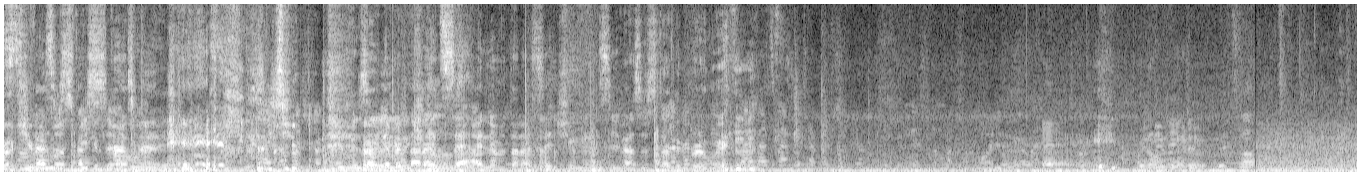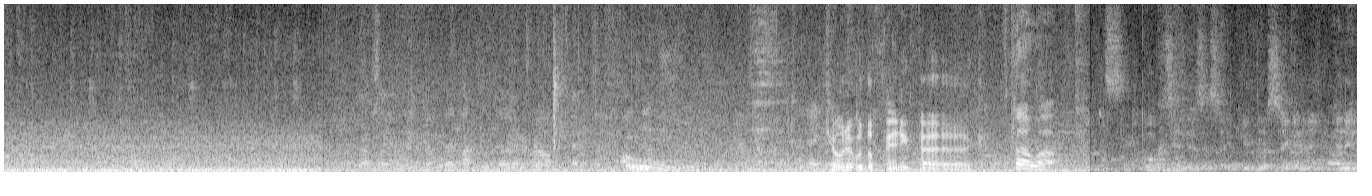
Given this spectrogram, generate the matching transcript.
Truman must be so tired. Truman's Bro, I never thought I'd say. himself. I never thought I'd say Truman and Seabass are stuck in Berlin. Oh. Killing it with the fanny pack. Blow up. Well, because it is a stick. You put a stick in it, and it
